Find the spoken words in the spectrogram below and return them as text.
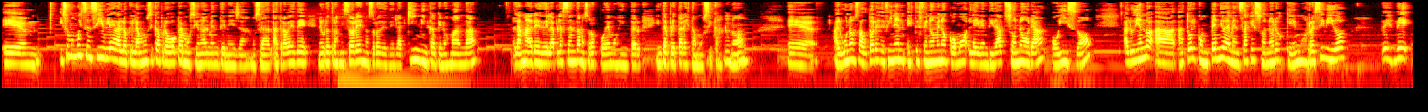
Em, y somos muy sensibles a lo que la música provoca emocionalmente en ella. O sea, a través de neurotransmisores, nosotros desde la química que nos manda, la madre de la placenta, nosotros podemos interpretar esta música, ¿no? Eh, algunos autores definen este fenómeno como la identidad sonora o ISO, aludiendo a, todo el compendio de mensajes sonoros que hemos recibido desde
